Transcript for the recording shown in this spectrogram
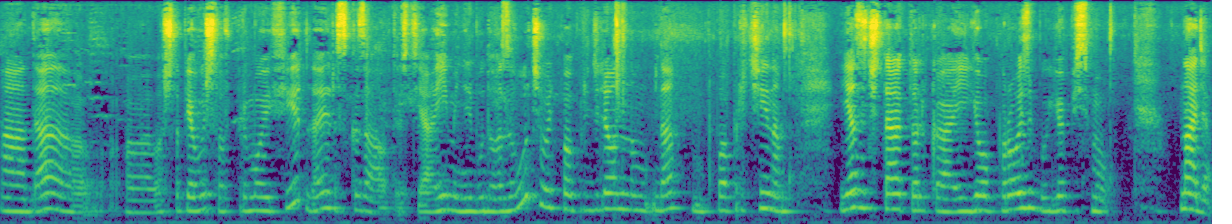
а, да, э, чтобы я вышла в прямой эфир, да, и рассказала. То есть я имя не буду озвучивать по определенным, да, по причинам. Я зачитаю только ее просьбу, ее письмо. Надя,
